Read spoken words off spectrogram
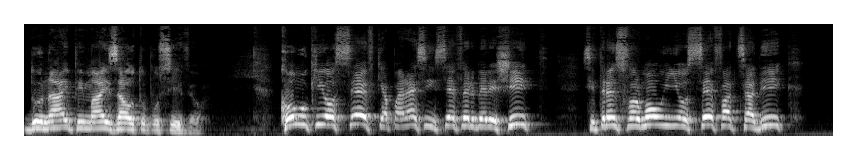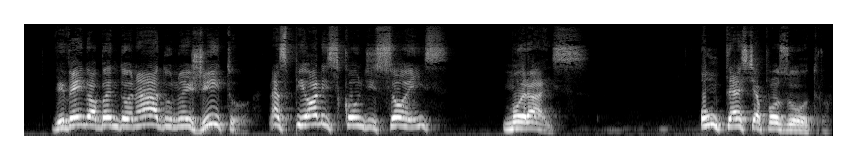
do naipe mais alto possível. Como que Yosef, que aparece em Sefer Bereshit, se transformou em Yosef Atzadik, vivendo abandonado no Egito, nas piores condições morais. Um teste após o outro.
